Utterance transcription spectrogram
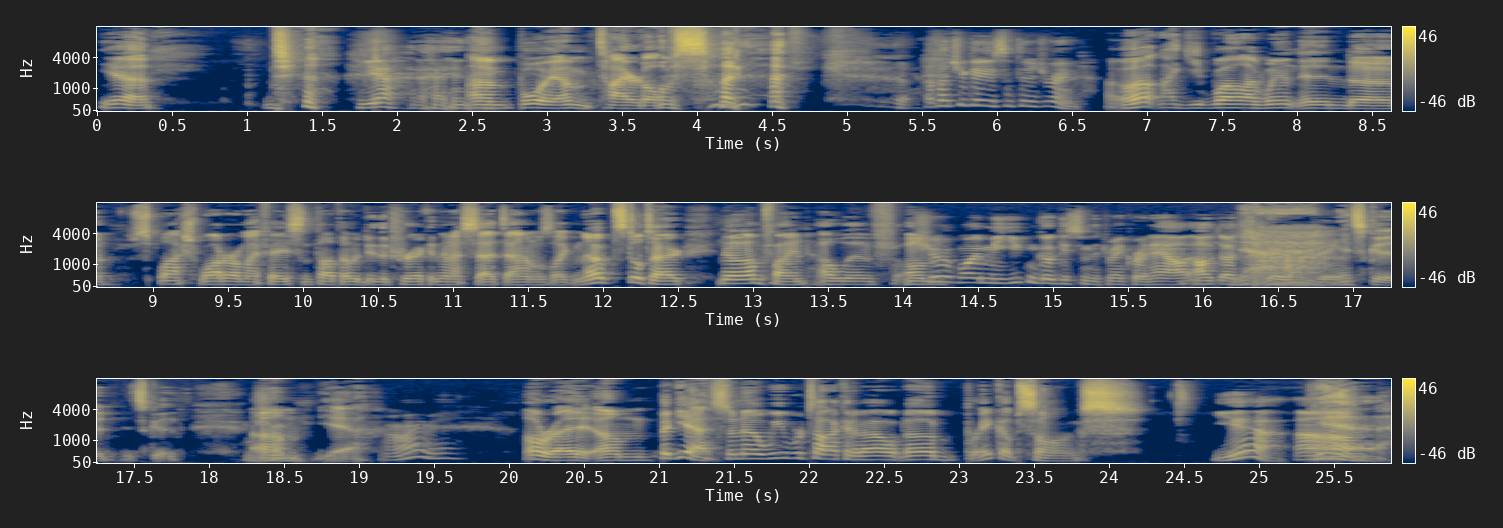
yeah. Yeah. um, boy, I'm tired all of a sudden. I thought you gonna get something to drink. well, I, well, I went and, uh, splashed water on my face and thought that would do the trick, and then I sat down and was like, nope, still tired. No, I'm fine. I'll live. You sure? Well, I mean, you can go get something to drink right now. I'll, I'll just go down through it. it's good. It's good. You sure? Um, yeah. All right, man. All right. Um, but yeah, so no, we were talking about, uh, breakup songs. Yeah. Um, yeah.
